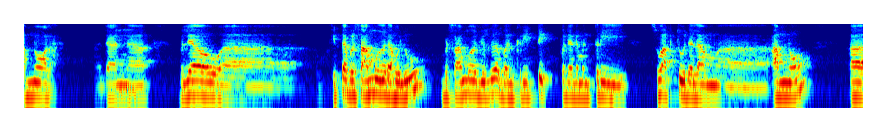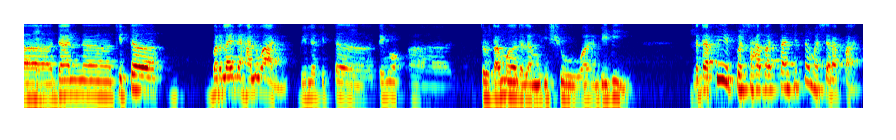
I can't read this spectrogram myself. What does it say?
UMNO lah dan Hmm. uh, beliau uh, kita bersama dahulu bersama juga mengkritik Perdana Menteri sewaktu dalam uh, UMNO uh, dan uh, kita berlainan haluan bila kita tengok uh, terutama dalam isu YMDB. Hmm. Tetapi persahabatan kita masih rapat.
